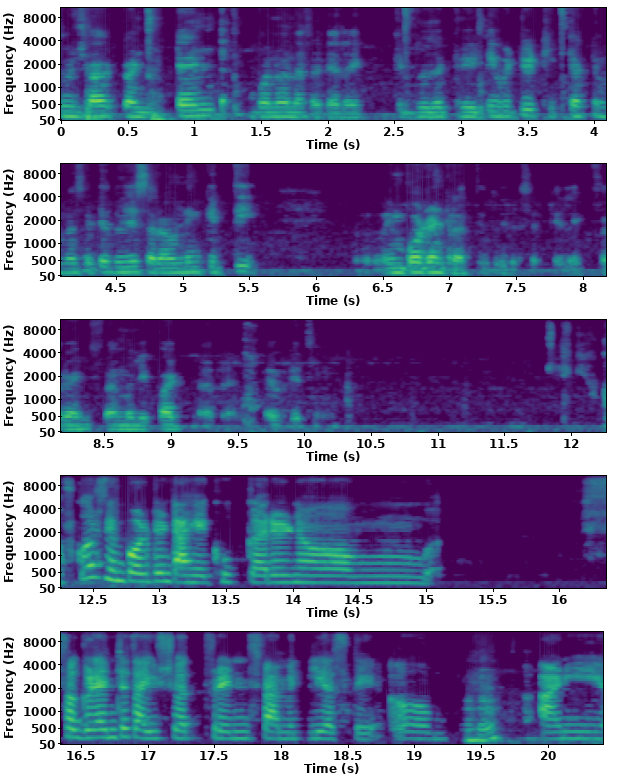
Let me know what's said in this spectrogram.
तुझ्या कंटेंट बनवण्यासाठी लाईक तुझं क्रिएटिव्हिटी ठीकठाक ठेवण्यासाठी तुझे सराउंडिंग किती इम्पॉर्टंट राहते तुझ्यासाठी like friends family partner everything of course important आहे खूप कारण अम, सगळ्यांच्याच आयुष्यात फ्रेंड्स फॅमिली असते. अम, आणि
